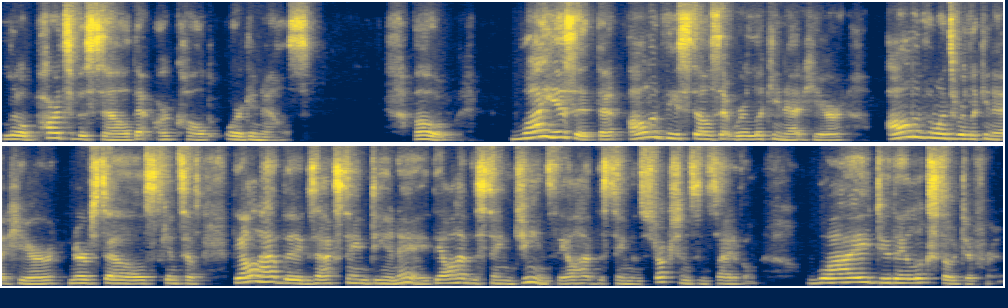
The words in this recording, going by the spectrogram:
little parts of a cell that are called organelles. Oh, why is it that all of these cells that we're looking at here all of the ones we're looking at here nerve cells, skin cells they all have the exact same DNA. They all have the same genes. They all have the same instructions inside of them. Why do they look so different?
